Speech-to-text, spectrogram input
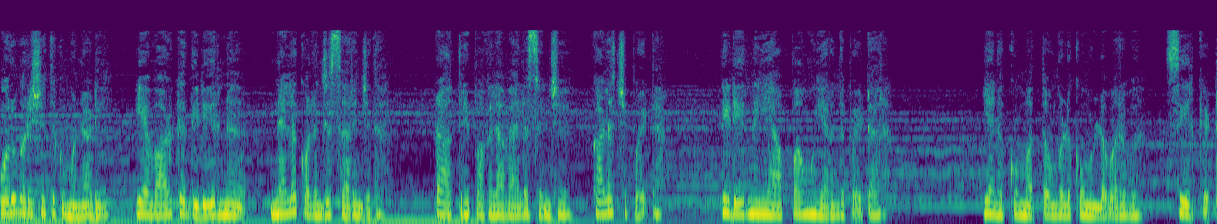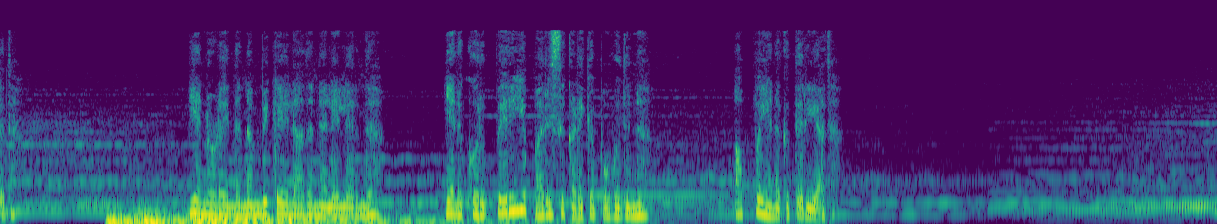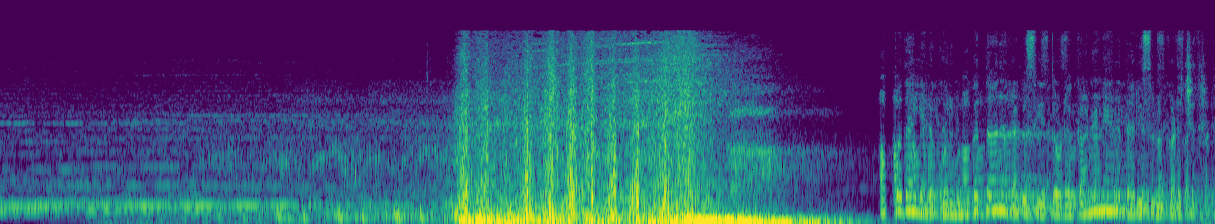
ஒரு வருஷத்துக்கு முன்னாடி என் வாழ்க்கை திடீர்னு நில கொலைஞ்சு சரிஞ்சது. ராத்திரி பகலா வேலை செஞ்சு களைச்சு போயிட்டேன். திடீர்னு என் அப்பாவும் இறந்து போயிட்டாரு. எனக்கும் மத்தவங்களுக்கும் உள்ள உறவு சீர்கெட்டது. என்னோட இந்த நம்பிக்கை இல்லாத நிலையில இருந்து எனக்கு ஒரு பெரிய பரிசு கிடைக்க போகுதுன்னு அப்ப எனக்கு தெரியாது. அப்பதான் எனக்கு ஒரு மகத்தான ரகசியத்தோட கணநேர தரிசனம் கிடைச்சது.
